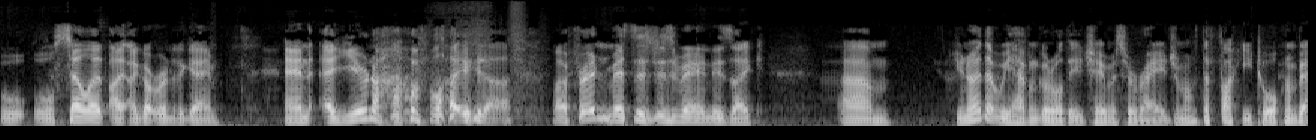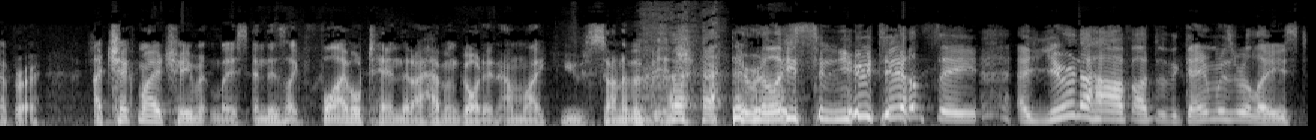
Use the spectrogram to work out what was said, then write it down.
We'll, we'll sell it. I, I got rid of the game. And a year and a half later, my friend messages me and he's like, um, you know that we haven't got all the achievements for Rage. I'm like, what the fuck are you talking about, bro? I checked my achievement list and there's like five or ten that I haven't gotten. I'm like, you son of a bitch. they released a new DLC a year and a half after the game was released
